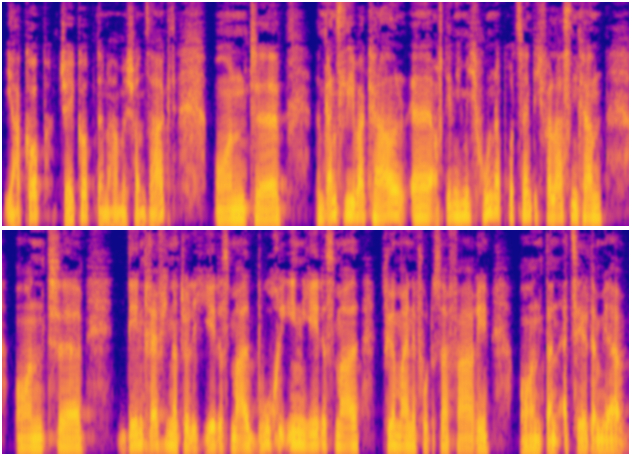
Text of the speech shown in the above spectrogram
Jakob, Jacob, der Name schon sagt. Und äh, ein ganz lieber Kerl, äh, auf den ich mich hundertprozentig verlassen kann. Und äh, den treffe ich natürlich jedes Mal, buche ihn jedes Mal für meine Fotosafari. Und dann erzählt er mir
